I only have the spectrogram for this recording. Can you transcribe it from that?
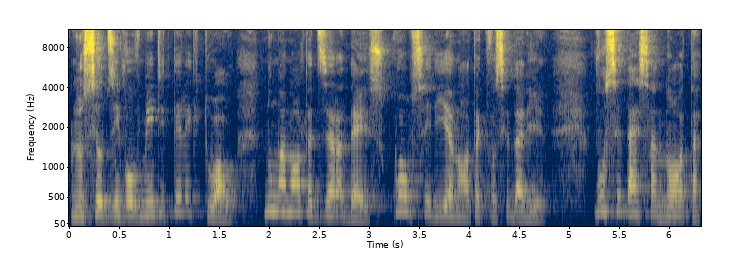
no seu desenvolvimento intelectual, numa nota de 0 a 10, qual seria a nota que você daria? Você dá essa nota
